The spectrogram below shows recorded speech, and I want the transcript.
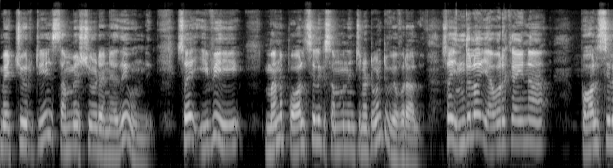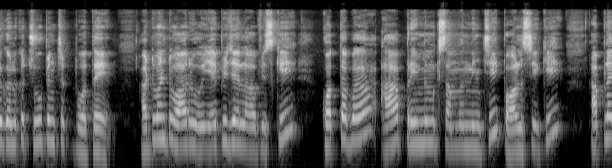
మెచ్యూరిటీ సమ్మెష్యూర్డ్ అనేది ఉంది. సో ఇవి మన పాలసీలకు సంబంధించినటువంటి వివరాలు. సో ఇందులో ఎవరికైనా పాలసీలు కనుక చూపించకపోతే అటువంటి వారు ఏపీజేఎల్ ఆఫీస్కి కొత్తగా ఆ ప్రీమియంకి సంబంధించి పాలసీకి అప్లై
